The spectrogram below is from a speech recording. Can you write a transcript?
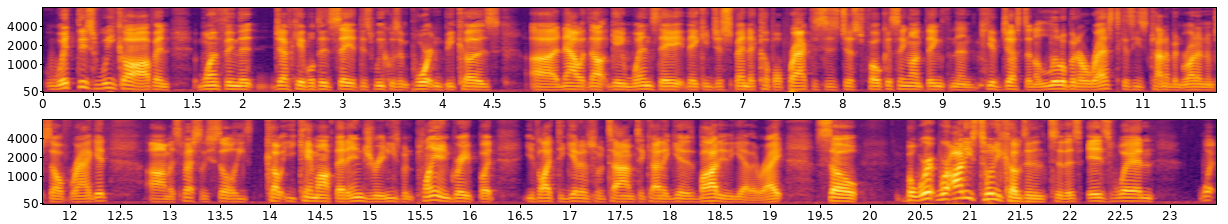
with this week off, and one thing that Jeff Capel did say that this week was important because Uh, now without game Wednesday, they can just spend a couple practices just focusing on things, and then give Justin a little bit of rest because he's kind of been running himself ragged. Um, especially still, he's he came off that injury and he's been playing great, but you'd like to give him some time to kind of get his body together, right? So, but where where Au'Diese Toney comes into this is when what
